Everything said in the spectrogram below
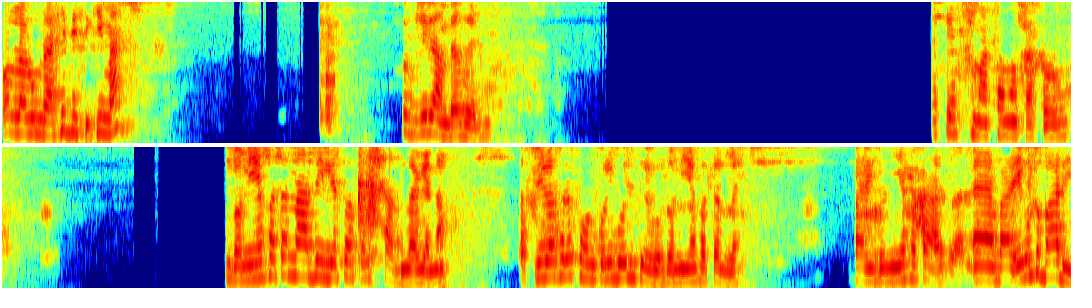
কল্লা গুণ রাখি দিছি কি মা? সবজি রান্না হয়ে একে মাখা মাখা করব। ধনিয়া পাতা না দিলে তো তরকারি স্বাদ লাগে না। আপনি আসলে ফোন করি, বলতে হইব ধনিয়া পাতার লাই। বাড়ি ধনিয়া পাতা আছে। হ্যাঁ বাড়ি, এগুলো তো বাড়ি।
